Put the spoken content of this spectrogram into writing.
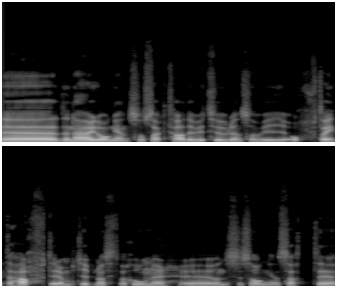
eh, den här gången som sagt hade vi turen som vi ofta inte haft i den typen av situationer eh, under säsongen så att eh,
